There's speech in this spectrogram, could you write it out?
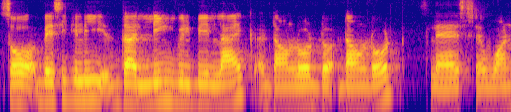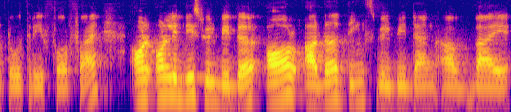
So basically the link will be like download download slash one two three four five. Only this will be the all other things will be done uh, by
